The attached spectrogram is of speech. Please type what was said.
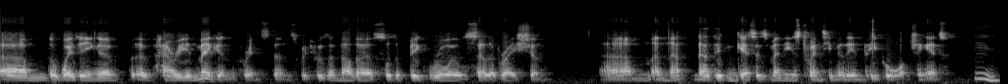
um, the wedding of, of Harry and Meghan, for instance, which was another sort of big royal celebration. Um, and that, that didn't get as many as 20 million people watching it. 嗯，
